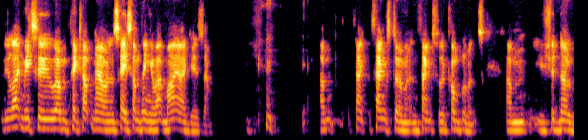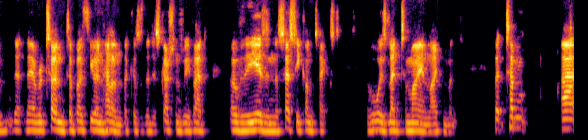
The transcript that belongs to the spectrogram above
Would you like me to um, pick up now and say something about my ideas then? yeah. um, th- thanks, Dermot, and thanks for the compliments. Um, you should know that they're returned to both you and Helen because of the discussions we've had over the years in the CESI context have always led to my enlightenment. But um, uh,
